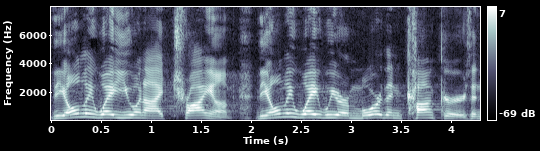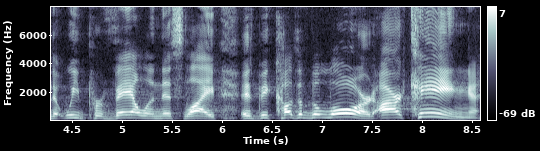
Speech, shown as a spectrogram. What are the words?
The only way you and I triumph, the only way we are more than conquerors and that we prevail in this life is because of the Lord, our King.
